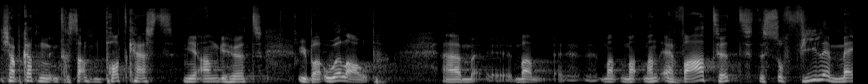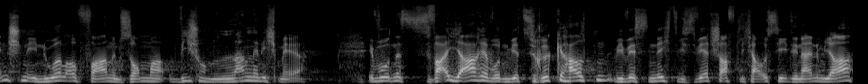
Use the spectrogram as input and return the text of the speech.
ich habe gerade einen interessanten Podcast mir angehört über Urlaub Ähm, man, man, man erwartet, dass so viele Menschen in Urlaub fahren im Sommer wie schon lange nicht mehr. Wir wurden jetzt zwei Jahre wurden wir zurückgehalten. Wir wissen nicht, wie es wirtschaftlich aussieht in einem Jahr.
